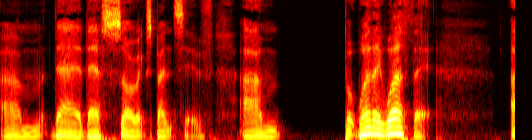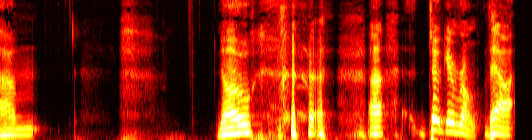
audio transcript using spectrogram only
Um, they're they're so expensive. Um, but were they worth it? Um, no. uh, don't get me wrong. They are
